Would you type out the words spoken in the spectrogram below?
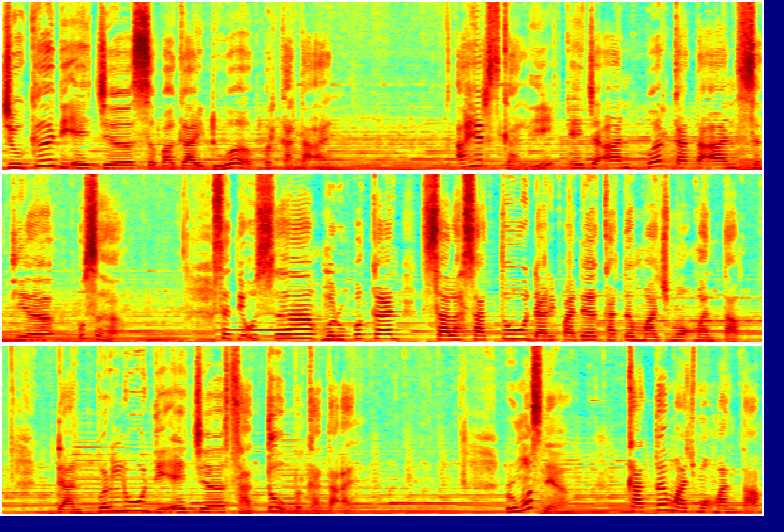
juga dieja sebagai dua perkataan. Akhir sekali, ejaan perkataan setia usaha. Setiausaha merupakan salah satu daripada kata majmuk mantap dan perlu dieja satu perkataan. Rumusnya, kata majmuk mantap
